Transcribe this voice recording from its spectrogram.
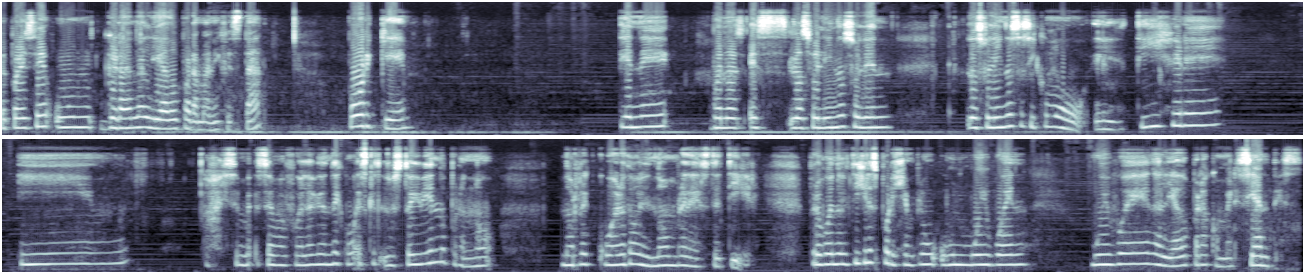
Me parece un gran aliado para manifestar porque tiene, bueno, es, los felinos suelen, los felinos así como el tigre y... Ay, se me, se me fue el avión de... Es que lo estoy viendo, pero no, no recuerdo el nombre de este tigre. Pero bueno, el tigre es, por ejemplo, un muy buen, muy buen aliado para comerciantes.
